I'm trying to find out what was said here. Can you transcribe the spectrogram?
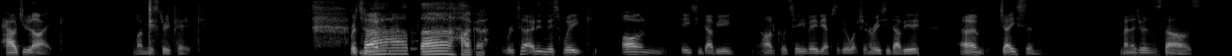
how do you like my mystery pick? Return the hugger. Returning this week on ECW Hardcore TV, the episode we're watching on ECW. Um, Jason, manager of the Stars.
